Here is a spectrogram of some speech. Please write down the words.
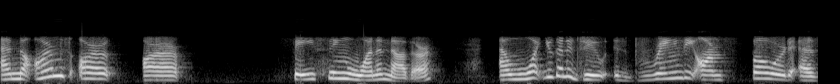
And the arms are, are facing one another. And what you're going to do is bring the arms forward as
